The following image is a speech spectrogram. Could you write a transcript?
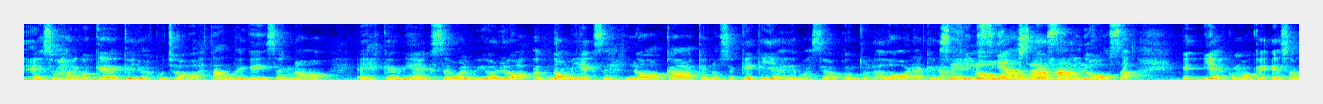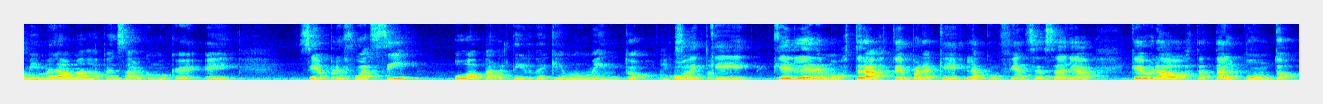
eso es algo que, que yo he escuchado bastante, que dicen, no, es que mi ex se volvió loca, no, mi ex es loca, que no sé qué, que ella es demasiado controladora, que era Celosa, celosa. Eh, Y es como que eso a mí me da más a pensar como que, hey, ¿siempre fue así? ¿O a partir de qué momento? ¿O de qué, qué le demostraste para que la confianza se haya quebrado hasta tal punto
